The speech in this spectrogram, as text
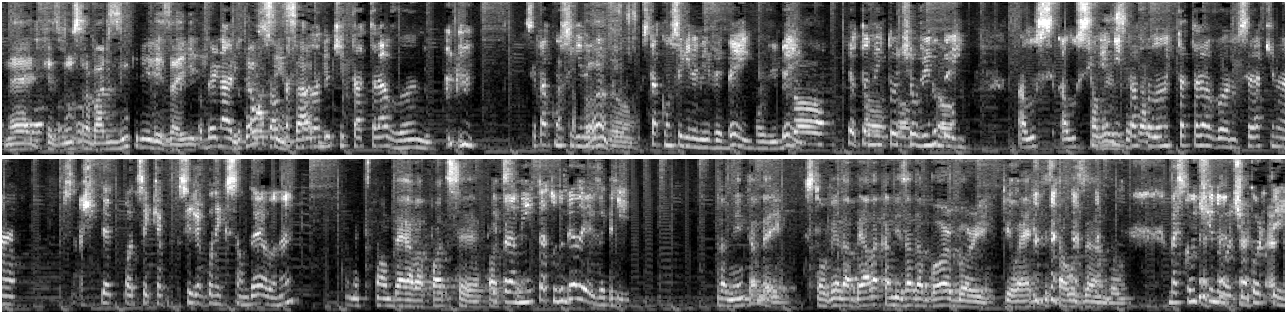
né? Ele fez uns trabalhos incríveis aí. Ô Bernardo, então, o pessoal assim, tá sabe... falando que tá travando. Você tá conseguindo, tá me... Você tá conseguindo me ver bem? Ouvir bem? Tô, Eu também tô, tô te ouvindo tô. bem. A, Lu... a Luciene tá falando que tá travando. Será que não é. Acho que pode ser que seja a conexão dela, né? Conexão dela, pode ser. Pode e pra ser. mim tá tudo beleza aqui. Para mim também. Estou vendo a bela camisa da Burberry que o Eric está usando. Mas continua, te cortei.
